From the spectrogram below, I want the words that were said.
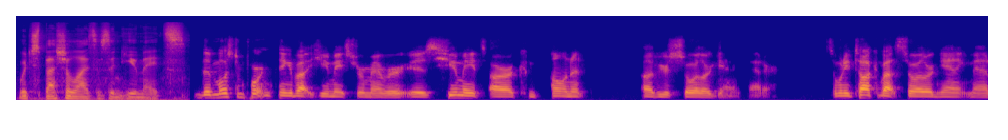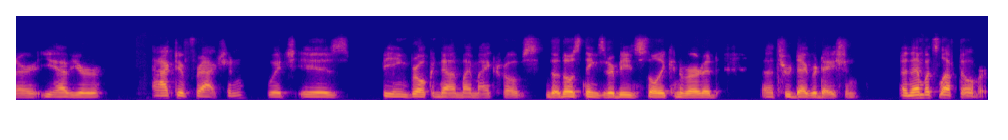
which specializes in humates. The most important thing about humates to remember is humates are a component of your soil organic matter. So when you talk about soil organic matter, you have your active fraction, which is being broken down by microbes, those things that are being slowly converted uh, through degradation. And then what's left over?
